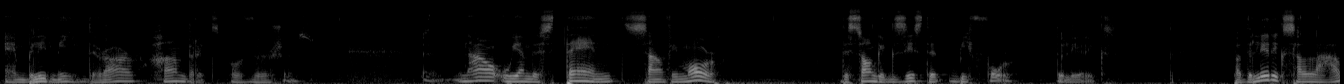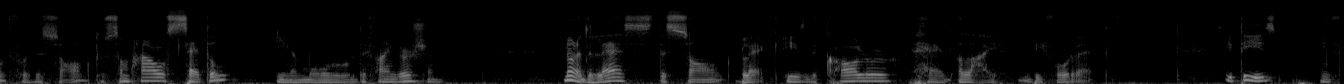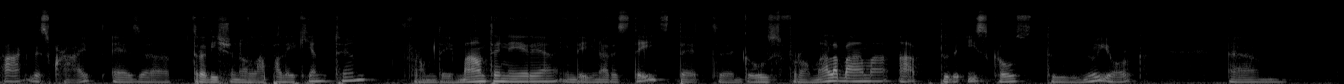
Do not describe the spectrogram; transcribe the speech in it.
And believe me, there are hundreds of versions. Uh, now we understand something more. The song existed before the lyrics. But the lyrics allowed for the song to somehow settle in a more defined version. Nonetheless, the song Black is the Color had a life before that. It is, in fact, described as a traditional Appalachian tune from the mountain area in the United States that uh, goes from Alabama up to the East Coast to New York um,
